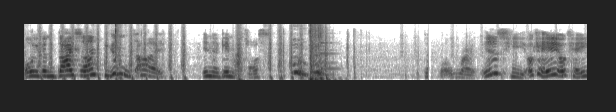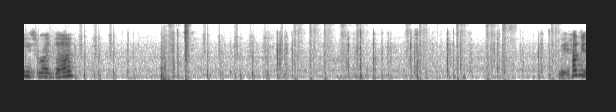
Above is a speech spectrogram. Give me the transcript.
Oh, you're gonna die, son. You're gonna die. In the game, of course. Well, where is he? Okay, okay, he's right there. Wait, how do you...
